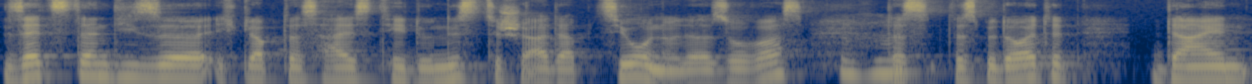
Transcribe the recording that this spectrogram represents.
setzt dann diese, ich glaube, das heißt hedonistische Adaption oder sowas. Mhm. Das, das bedeutet, dein,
